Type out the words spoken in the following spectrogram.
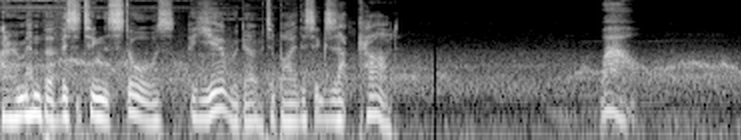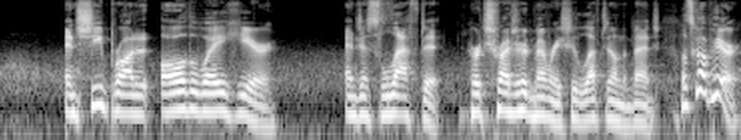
I remember visiting the stores a year ago to buy this exact card. Wow. And she brought it all the way here and just left it. Her treasured memory, she left it on the bench. Let's go up here.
